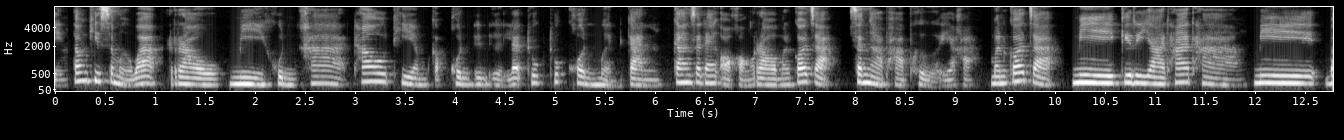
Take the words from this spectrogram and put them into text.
ง ต้องคิดเสมอว่าเรามีคุณค่าเท่าเทียมกับคนอื่น ๆ และทุกๆ คนเหมือนกัน การแสดงออกของเรามันก็จะสง่าผ่าเผยอะค่ะ มันก็จะมีกิริยาท่าทาง มีใบ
